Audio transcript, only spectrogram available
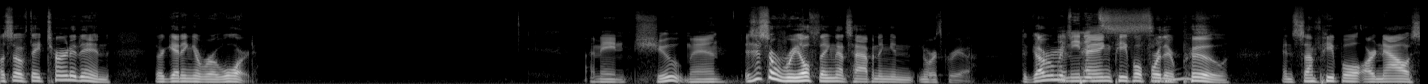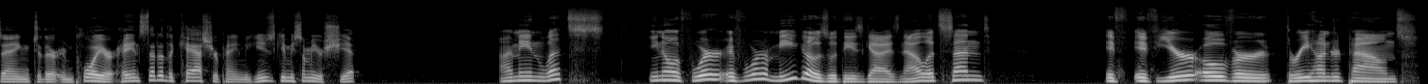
Oh, so if they turn it in, they're getting a reward. I mean, shoot, man. Is this a real thing that's happening in North Korea? The government's I mean, paying people for their poo, and some people are now saying to their employer, "Hey, instead of the cash you're paying me, can you just give me some of your shit?" I mean, let's you know, if we're if we're amigos with these guys now, let's send if if you're over three hundred pounds,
